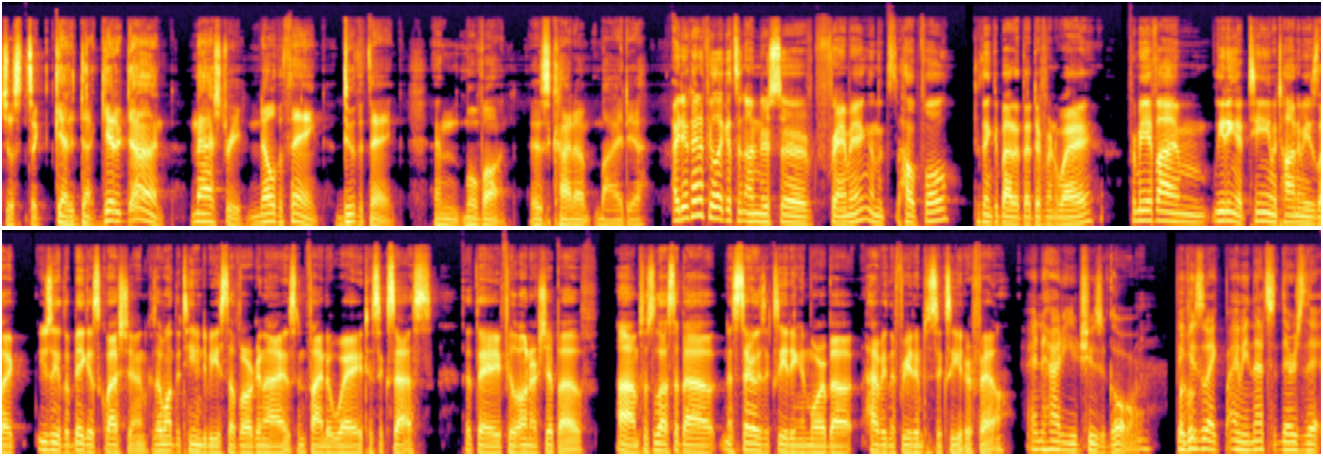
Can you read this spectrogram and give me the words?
just to get it done, get it done. Mastery, know the thing, do the thing, and move on is kind of my idea. I do kind of feel like it's an underserved framing and it's helpful to think about it that different way. For me, if I'm leading a team, autonomy is like usually the biggest question because I want the team to be self organized and find a way to success that they feel ownership of. Um, so it's less about necessarily succeeding and more about having the freedom to succeed or fail. And how do you choose a goal? Because like I mean that's there's the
